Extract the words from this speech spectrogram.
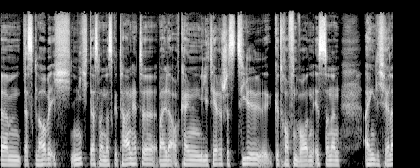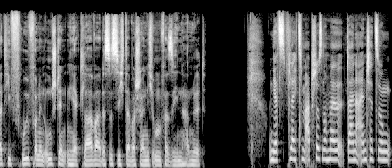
Ähm, das glaube ich nicht, dass man das getan hätte, weil da auch kein militärisches Ziel getroffen worden ist, sondern eigentlich relativ früh von den Umständen her klar war, dass es sich da wahrscheinlich um Versehen handelt. Und jetzt vielleicht zum Abschluss nochmal deine Einschätzung.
